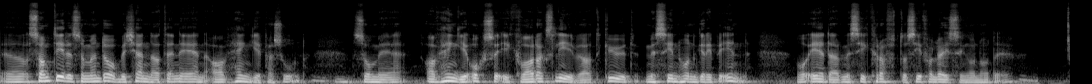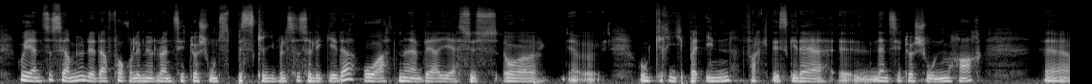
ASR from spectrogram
Uh, samtidig som en da bekjenner at en er en avhengig person, som er avhengig også i hverdagslivet, at Gud med sin hånd griper inn og er der med sin kraft og sin forløsning og nåde. Og igjen så ser vi jo det der forholdet mellom en situasjonsbeskrivelse som ligger i det, og at vi ber Jesus å, å gripe inn faktisk i det, eh, den situasjonen vi har. Eh,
